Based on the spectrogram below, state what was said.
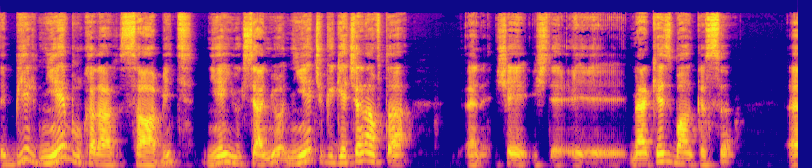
e, bir niye bu kadar sabit? Niye yükselmiyor? Niye? Çünkü geçen hafta yani şey işte e, Merkez Bankası e,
